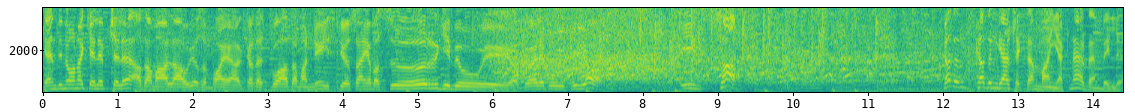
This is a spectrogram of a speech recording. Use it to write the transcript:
Kendini ona kelepçele. Adam hala uyuyorsa vay arkadaş bu adama ne istiyorsan yapa sığır gibi uyuyor. Böyle bir uyku yok. İnsaf. Kadın kadın gerçekten manyak. Nereden belli?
